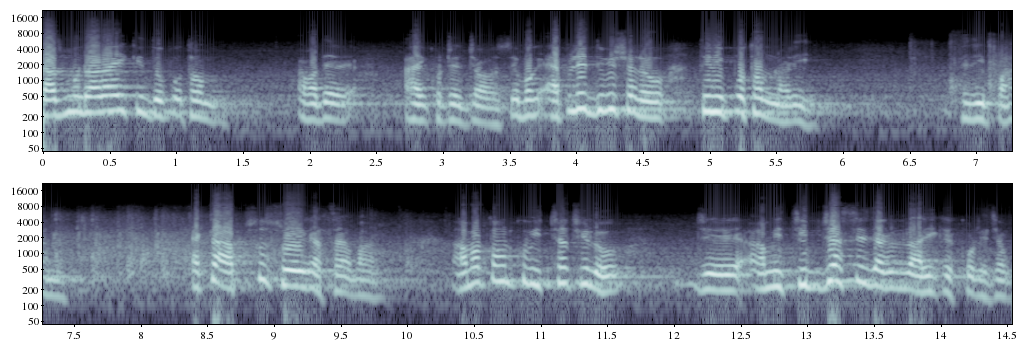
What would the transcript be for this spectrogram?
নাজমুন আরাই কিন্তু প্রথম আমাদের হাইকোর্টের জজ এবং অ্যাপিলেট ডিভিশনেও তিনি প্রথম নারী, তিনি পান। একটা আফসোস রয়ে গেছে আমার। আমার তখন খুব ইচ্ছা ছিল যে আমি চিফ জাস্টিস একজন নারীকে করে যাব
